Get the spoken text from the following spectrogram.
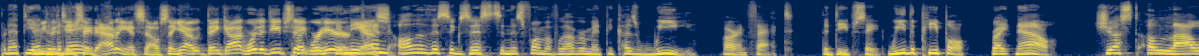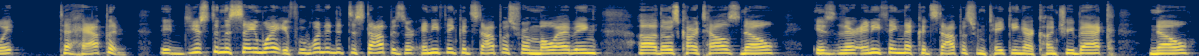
But at the you end mean of the, day, the deep day, state outing itself, saying, "Yeah, thank God, we're the deep state. We're here." In the yes. end, all of this exists in this form of government because we are, in fact, the deep state. We, the people, right now, just allow it to happen. It, just in the same way, if we wanted it to stop, is there anything could stop us from moabbing uh, those cartels? No. Is there anything that could stop us from taking our country back? No,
